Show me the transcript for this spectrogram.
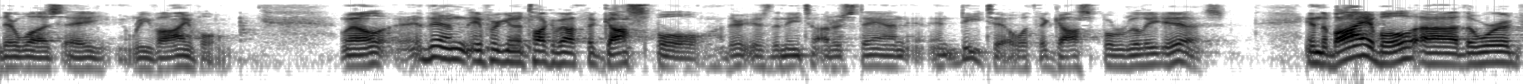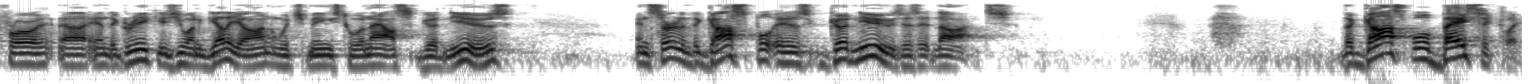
there was a revival. Well, then if we're going to talk about the gospel, there is the need to understand in detail what the gospel really is. In the Bible, uh, the word for uh, in the Greek is euangelion, which means to announce good news. And certainly the gospel is good news, is it not? The gospel basically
